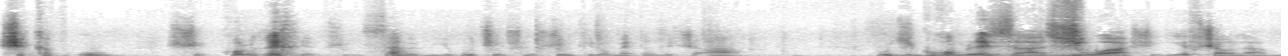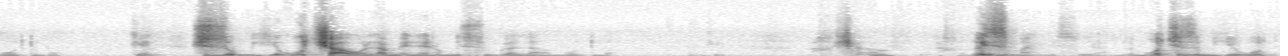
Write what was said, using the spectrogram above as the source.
שקבעו שכל רכב שייסע במהירות של 30 קילומטר בשעה, הוא יגרום לזעזוע שאי אפשר לעמוד בו, כן? שזו מהירות שהעולם איננו מסוגל לעמוד בה. כן? עכשיו, אחרי זמן מסוים, למרות שזו מהירות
